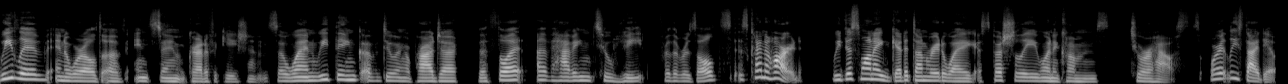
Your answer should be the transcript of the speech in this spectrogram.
We live in a world of instant gratification. So when we think of doing a project, the thought of having to wait for the results is kind of hard. We just want to get it done right away, especially when it comes to our house, or at least I do.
